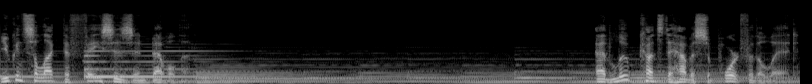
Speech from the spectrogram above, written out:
You can select the faces and bevel them. Add loop cuts to have a support for the lid.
